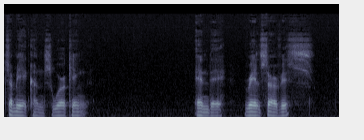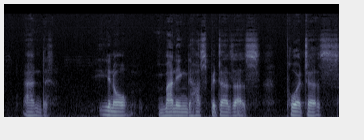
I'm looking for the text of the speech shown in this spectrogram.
Jamaicans working in the rail service and, you know, manning the hospitals as porters,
